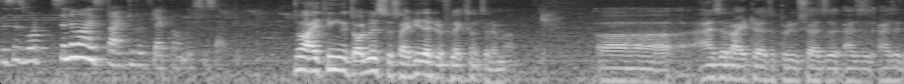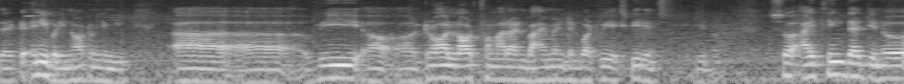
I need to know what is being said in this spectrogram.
this is what cinema is trying to reflect on the society No, I think it's always society that reflects on cinema. Uh, as a writer, as a producer, as a, as, as a director, anybody, not only me, uh, we uh, uh, draw a lot from our environment and what we experience. You know, so I think that you know,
